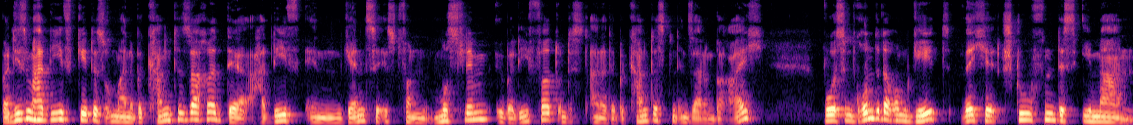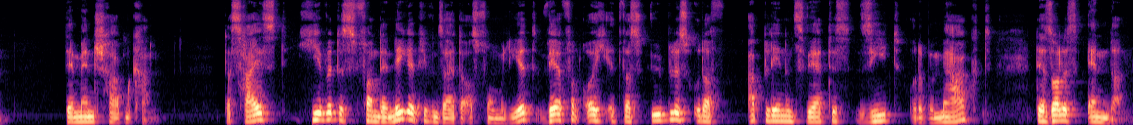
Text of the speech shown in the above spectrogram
Bei diesem Hadith geht es um eine bekannte Sache. Der Hadith in Gänze ist von Muslim überliefert und ist einer der bekanntesten in seinem Bereich, wo es im Grunde darum geht, welche Stufen des Iman der Mensch haben kann. Das heißt, hier wird es von der negativen Seite aus formuliert, wer von euch etwas Übles oder Ablehnenswertes sieht oder bemerkt, der soll es ändern.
